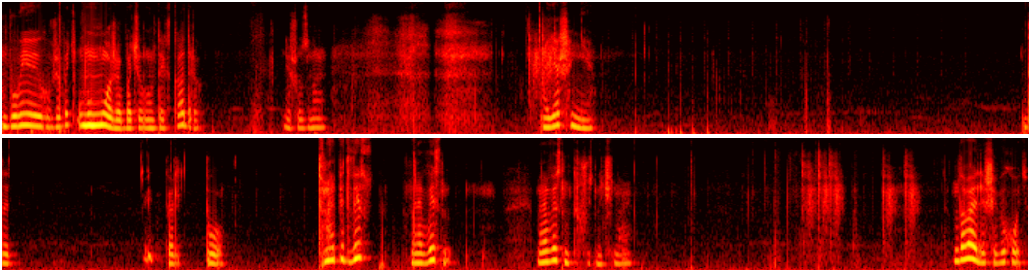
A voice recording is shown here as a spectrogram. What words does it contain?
Бо ви його вже бачили. Ну, може, бачили на тих кадрах. Я що знаю. А я ще ні. Де. Вітальто. Та мене підвис. Мене вис... Мене виснути щось починає. Ну давай, Ліше, виходь.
